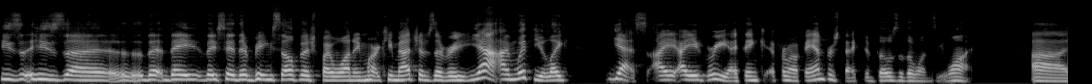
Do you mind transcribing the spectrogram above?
he's he's uh th- they they say they're being selfish by wanting marquee matchups every yeah i'm with you. Like yes i i agree. I think from a fan perspective those are the ones you want. Uh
